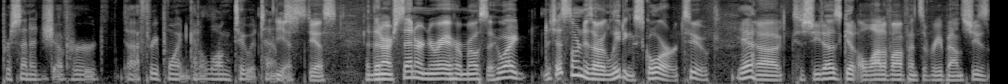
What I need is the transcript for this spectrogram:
percentage of her uh, three point kind of long two attempts. yes, yes. And then our center, Nerea Hermosa, who I just learned is our leading scorer too. Yeah. because she does get a lot of offensive rebounds. She's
